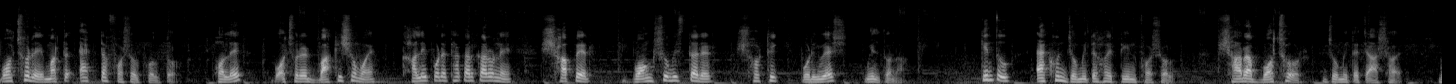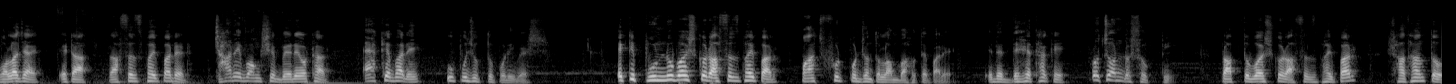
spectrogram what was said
বছরে মাত্র একটা ফসল ফলত। ফলে বছরের বাকি সময় খালি পড়ে থাকার কারণে সাপের বংশ বিস্তারের সঠিক পরিবেশ মিলত না। কিন্তু এখন জমিতে হয় তিন ফসল। সারা বছর জমিতে চাষ হয়। বলা যায় এটা রাসেস ভাইপারের ঝাড়ে বংশে বেড়ে ওঠার একেবারে উপযুক্ত পরিবেশ। একটি পূর্ণবয়স্ক রাসেস ভাইপার পাঁচ ফুট পর্যন্ত লম্বা হতে পারে। এদের দেহে থাকে প্রচণ্ড শক্তি। প্রাপ্তবয়স্ক রাসেস ভাইপার সাধারণত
